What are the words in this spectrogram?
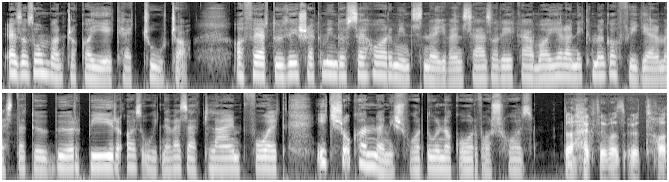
ez azonban csak a jéghegy csúcsa. A fertőzések mindössze 30-40 százalékában jelenik meg a figyelmeztető bőrpír, az úgynevezett Lyme Lyme volt, így sokan nem is fordulnak orvoshoz. A legtöbb az 5-6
